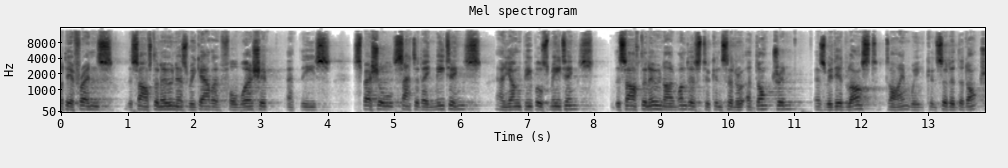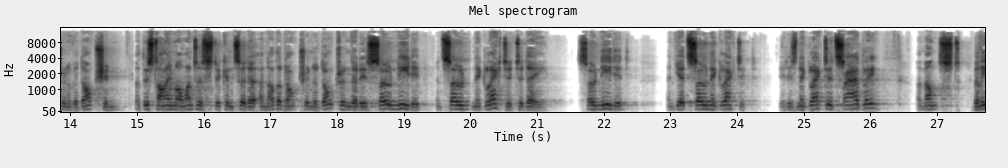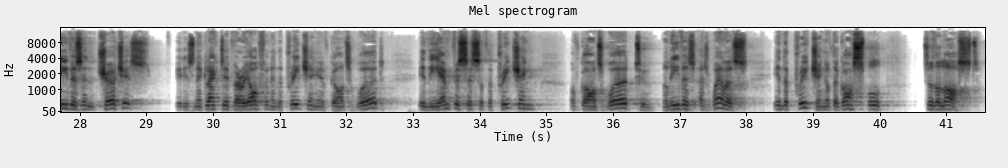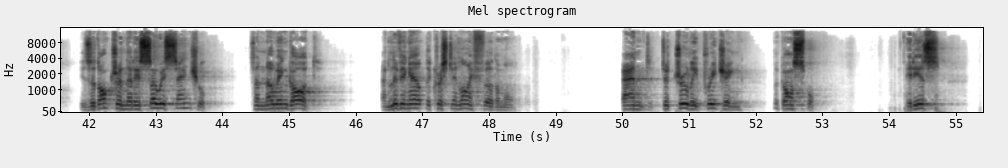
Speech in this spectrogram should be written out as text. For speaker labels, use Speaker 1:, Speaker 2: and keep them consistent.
Speaker 1: Well, dear friends, this afternoon as we gather for worship at these special Saturday meetings, our young people's meetings, this afternoon I want us to consider a doctrine. As we did last time, we considered the doctrine of adoption. But this time I want us to consider another doctrine, a doctrine that is so needed and so neglected today. So needed and yet so neglected. It is neglected, sadly, amongst believers in churches. It is neglected very often in the preaching of God's word, in the emphasis of the preaching of God's word to believers, as well as in the preaching of the gospel to the lost. It is a doctrine that is so essential to knowing God and living out the Christian life furthermore, and to truly preaching the gospel. It is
